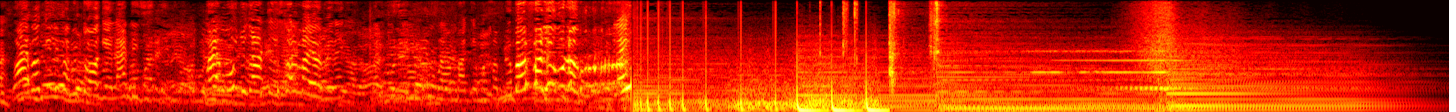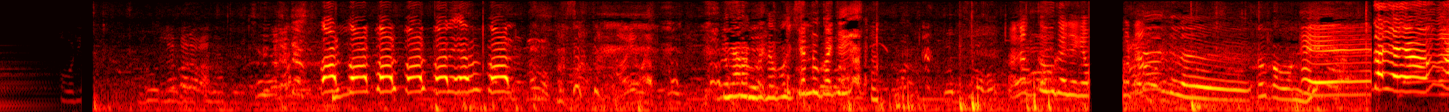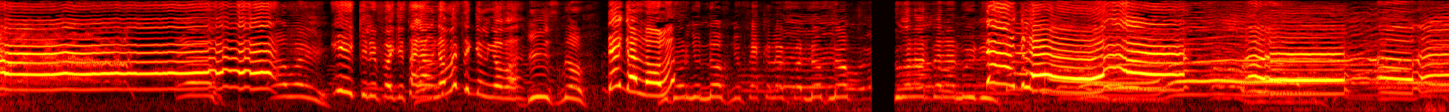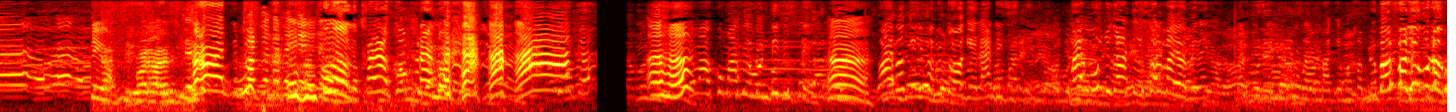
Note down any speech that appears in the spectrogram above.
Ah. waaye ba kilifa bi toogee laa désisté waaye bu jugaatee sol maillot bi rek ma xam ne ba fa léegi la yaram bi de bu kenn ko jege. wala ko ko jege. ii kilifa gi sagal nga ma sigil nga ma. dix neuf. déggal loolu. não ñu neuf ñu fekk leen fa neuf neuf. dugalaat beneen muy dix. dégg leen. ah parce que dañuy não. loolu xanaa comprendre dama commencé woon désister. waaye ba kilifa bi toogee laa désister waaye mu dugalaatee sol maillot bi rek. ma xam ne ba fa léegi nag.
